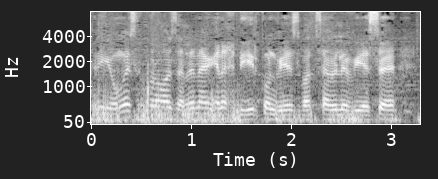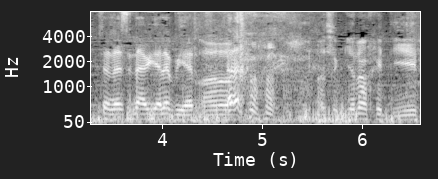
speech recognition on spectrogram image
vir die jonges gevra as hulle nou enige dier kon wees, wat sou hulle wees? So, so dis nou julle beurt. Uh, as ek eendag 'n dier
